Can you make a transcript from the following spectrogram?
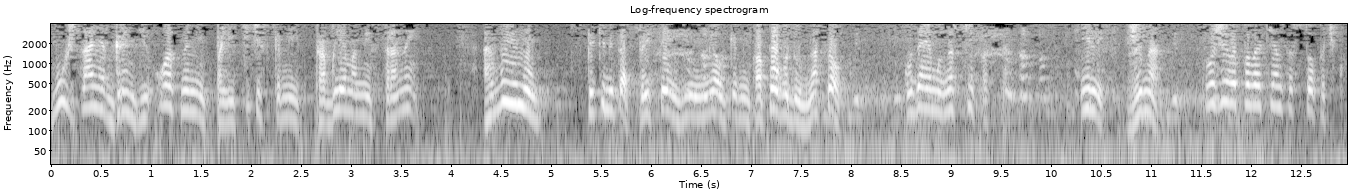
муж занят грандиозными политическими проблемами страны. А вы ему с какими-то претензиями мелкими по поводу носов. Куда ему носки поставить? Или жена сложила полотенце в стопочку.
